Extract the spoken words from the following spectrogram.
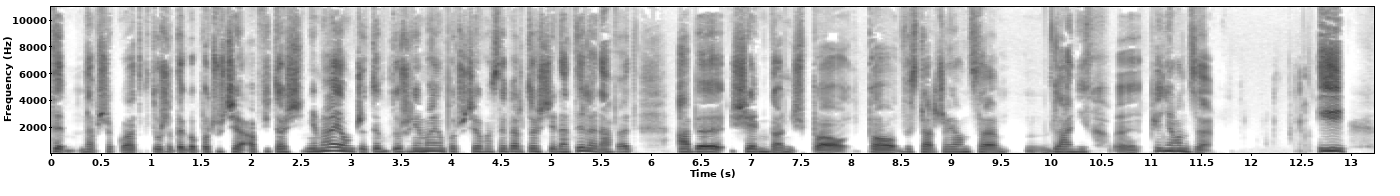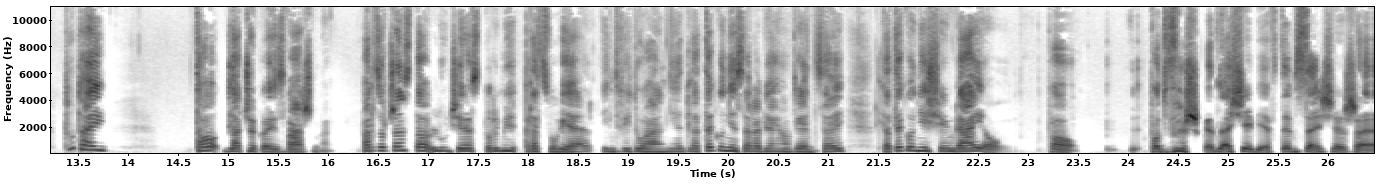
tym na przykład, którzy tego poczucia obfitości nie mają, czy tym, którzy nie mają poczucia własnej wartości na tyle nawet, aby sięgnąć po, po wystarczające dla nich pieniądze. I tutaj to, dlaczego jest ważne. Bardzo często ludzie, z którymi pracuję indywidualnie, dlatego nie zarabiają więcej, dlatego nie sięgają po podwyżkę dla siebie, w tym sensie, że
